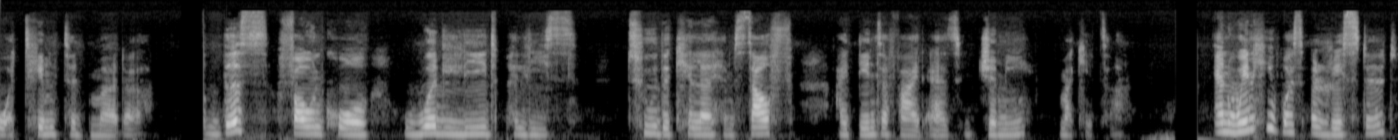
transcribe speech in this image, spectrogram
for attempted murder. This phone call would lead police to the killer himself, identified as Jimmy Maketta. And when he was arrested,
